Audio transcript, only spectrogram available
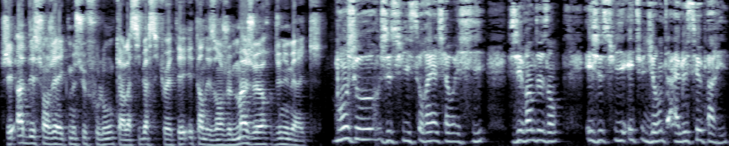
J'ai hâte d'échanger avec Monsieur Foulon car la cybersécurité est un des enjeux majeurs du numérique. Bonjour, je suis Soraya Chawashi, j'ai 22 ans et je suis étudiante à l'ECE Paris,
